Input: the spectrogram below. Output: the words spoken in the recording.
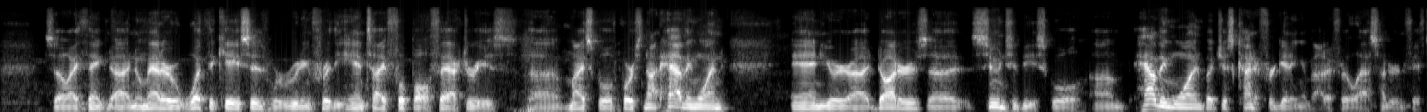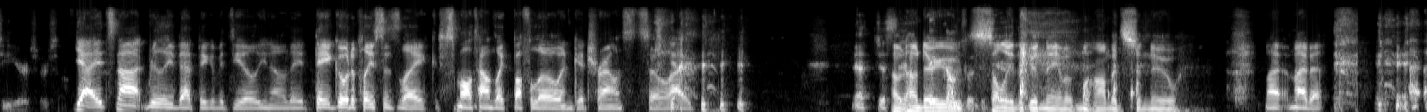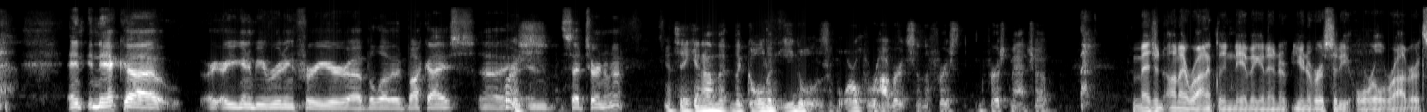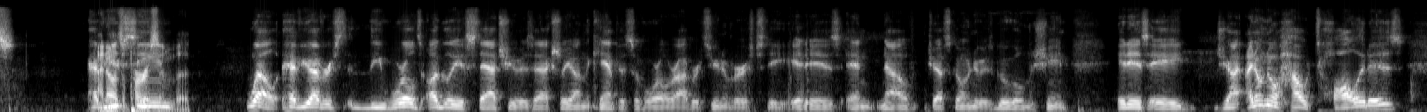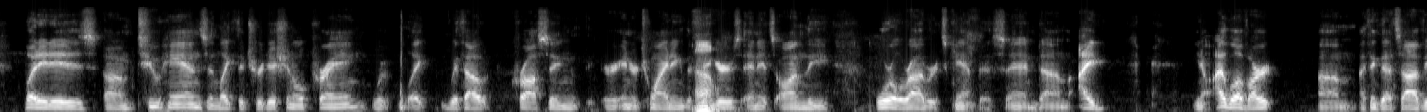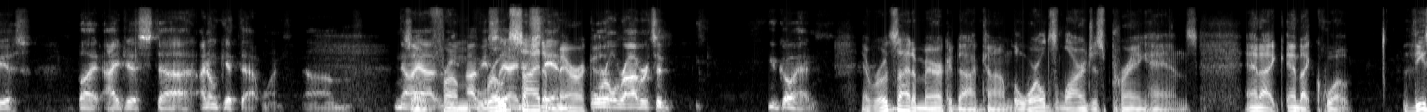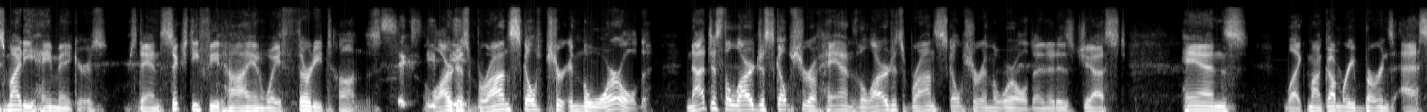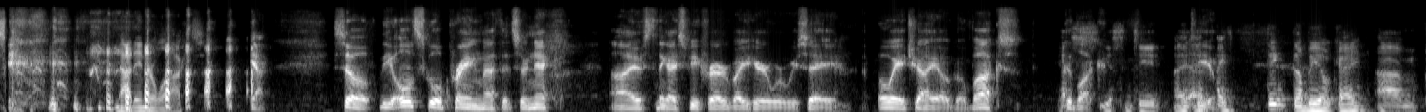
So I think uh, no matter what the case is, we're rooting for the anti-football factories. Uh, my school, of course, not having one, and your uh, daughter's uh, soon-to-be school um, having one, but just kind of forgetting about it for the last 150 years or so. Yeah, it's not really that big of a deal. You know, they they go to places like small towns like Buffalo and get trounced. So I. That's just how, it. how dare you comes the sully the good name of Mohammed Sanu? my my bad. And and Nick, uh, are, are you going to be rooting for your uh, beloved Buckeyes uh, in said tournament? And taking on the, the Golden Eagles of Oral Roberts in the first first matchup. Imagine unironically naming an uni- university Oral Roberts. Have I know you it's a person, seen- but Well, have you ever? The world's ugliest statue is actually on the campus of Oral Roberts University. It is, and now Jeff's going to his Google machine. It is a giant. I don't know how tall it is, but it is um, two hands and like the traditional praying, like without crossing or intertwining the Oh. fingers, and it's on the Oral Roberts campus. And um, I, you know, I love art. Um, I think that's obvious, but I just uh, I don't get that one. Um, no, So I- from Roadside America. Oral Roberts. You go ahead. at roadsideamerica.com, the world's largest praying hands. And I and I quote, these mighty haymakers stand 60 feet high and weigh 30 tons. 60 The largest bronze sculpture in the world. Not just the largest sculpture of hands, the largest bronze sculpture in the world. And it is just hands like Montgomery Burns esque, not interlocked. Yeah. So the old school praying method. So Nick, I think I speak for everybody here where we say OHIO go Bucks. Good luck Yes, indeed. I, I. I think they'll be okay. Um,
